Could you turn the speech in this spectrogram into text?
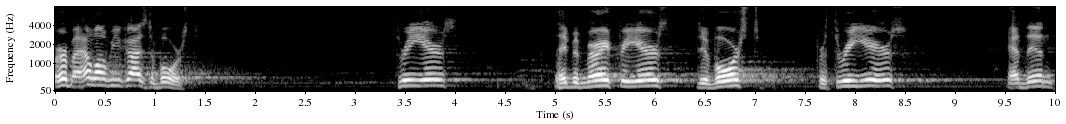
Irma, how long were you guys divorced? Three years? They'd been married for years, divorced for three years, and then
